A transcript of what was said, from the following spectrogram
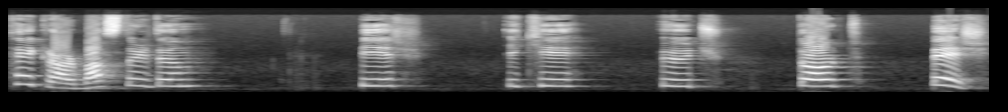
Tekrar bastırdım. 1, 2, 3, 4, 5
